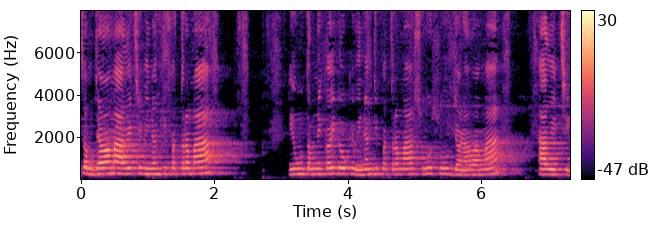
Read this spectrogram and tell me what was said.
સમજાવવામાં આવે છે વિનંતીપત્રમાં? એ હું તમને કહી દઉં કે વિનંતીપત્રમાં શું શું જણાવવામાં આવે છે.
